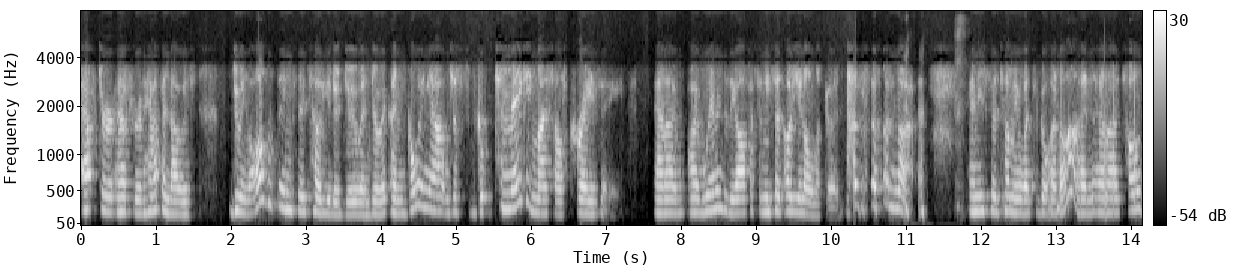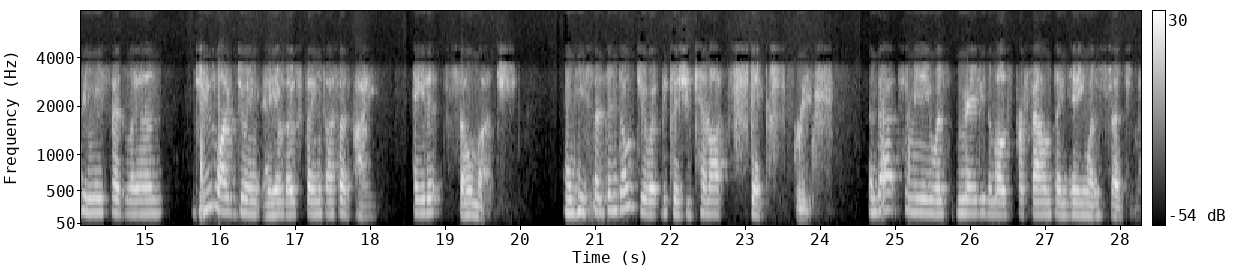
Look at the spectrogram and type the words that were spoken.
after after it happened, I was doing all the things they tell you to do and doing and going out and just go, to making myself crazy. And I, I went into the office and he said, oh, you don't look good. I said, I'm not. and he said, tell me what's going on. And I told him, he said, Lynn, do you like doing any of those things? I said, I hate it so much. And he said, then don't do it because you cannot fix grief. And that to me was maybe the most profound thing anyone said to me.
